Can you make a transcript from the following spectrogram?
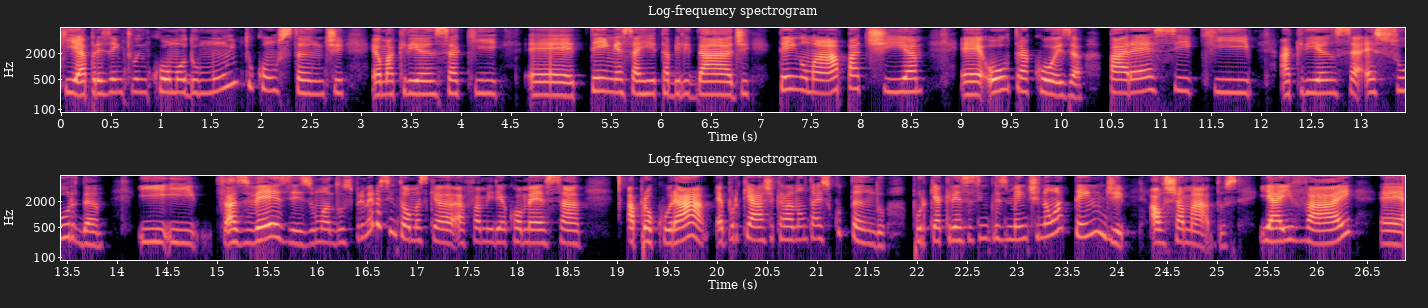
que apresenta um incômodo muito constante, é uma criança que é, tem essa irritabilidade, tem uma apatia. É, outra coisa, parece que a criança é surda e, e às vezes um dos primeiros sintomas que a, a família começa a procurar é porque acha que ela não está escutando, porque a criança simplesmente não atende aos chamados. E aí vai é,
